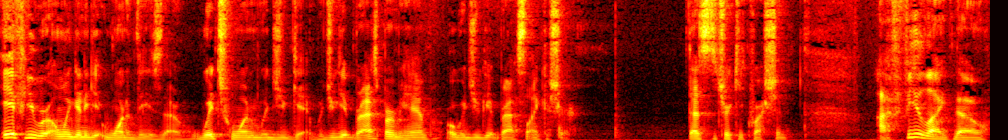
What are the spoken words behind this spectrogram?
If you were only going to get one of these, though, which one would you get? Would you get Brass Birmingham or would you get Brass Lancashire? That's the tricky question. I feel like, though,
